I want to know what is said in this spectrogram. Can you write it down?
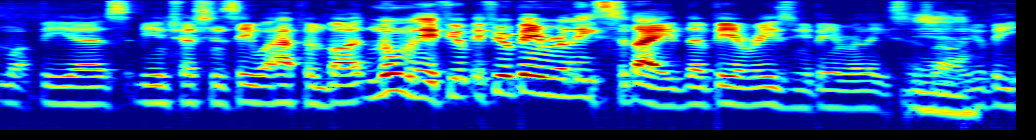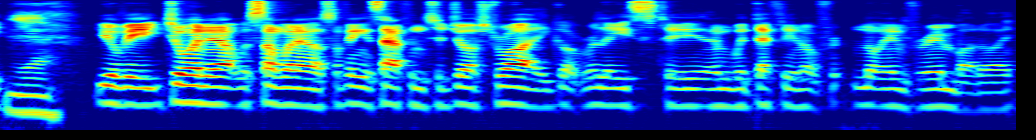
Might be uh, be interesting to see what happened. But normally, if you're if you're being released today, there'll be a reason you're being released as Yeah, well. You'll be yeah. you'll be joining up with someone else. I think it's happened to Josh Wright. He got released to, and we're definitely not for, not in for him by the way.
